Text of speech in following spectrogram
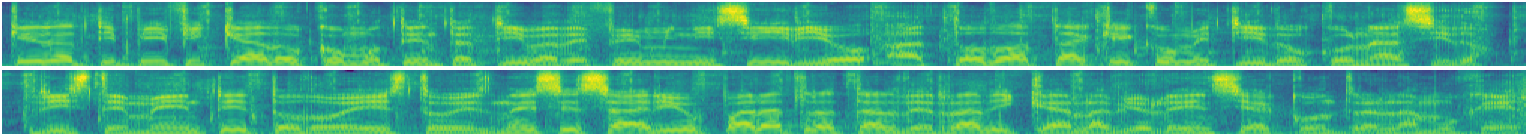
queda tipificado como tentativa de feminicidio a todo ataque cometido con ácido. Tristemente, todo esto es necesario para tratar de erradicar la violencia contra la mujer.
